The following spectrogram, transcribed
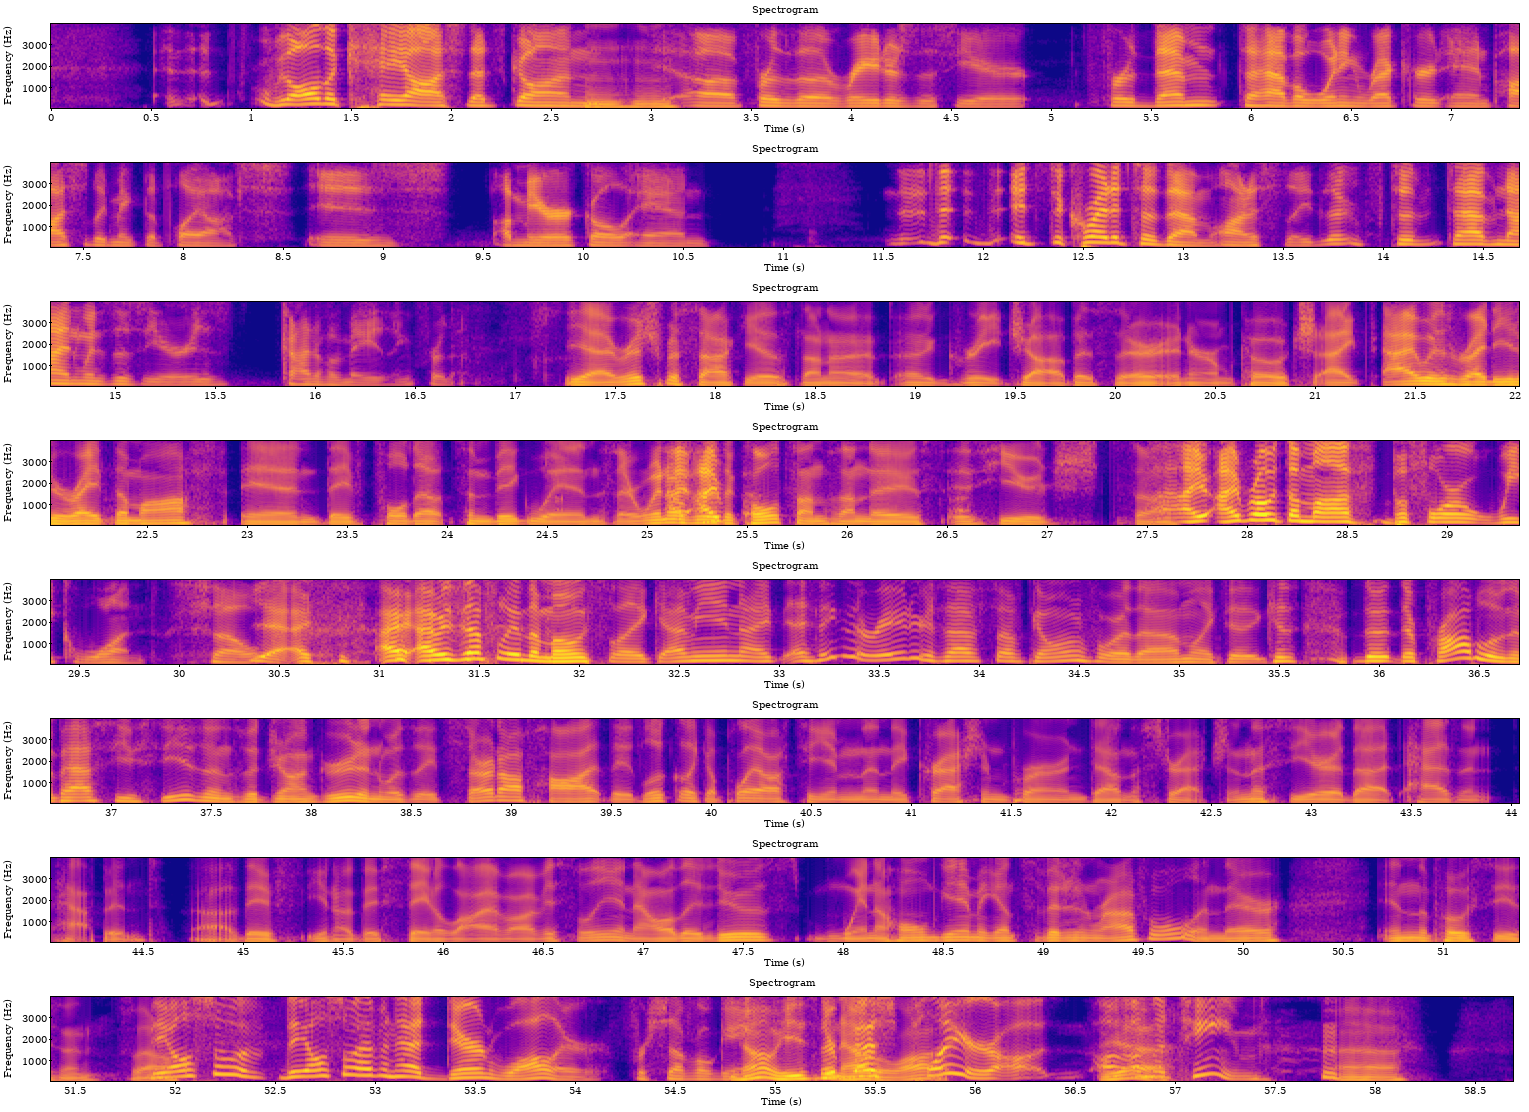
With all the chaos that's gone Mhm. uh, for the Raiders this year, for them to have a winning record and possibly make the playoffs is a miracle, and it's a credit to them. Honestly, to to have nine wins this year is kind of amazing for them. Yeah, Rich Bisaccia has done a, a great job as their interim coach. I I was ready to write them off, and they've pulled out some big wins. Their win over I- the Colts on Sunday is, is huge. So I, I wrote them off before week one, so yeah, I, I, I was definitely the most like. I mean, I, I think the Raiders have stuff going for them. Like, because the the problem the past few seasons with Jon Gruden was they'd start off hot, they'd look like a playoff team, and then they crash and burn down the stretch. And this year that hasn't happened. Uh, they've you know they've stayed alive obviously, and now all they do is win a home game against a division rival, and they're in the postseason. So They also have, they also haven't had Darren Waller for several games. No, he's their been out a best player on, on the team. uh,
